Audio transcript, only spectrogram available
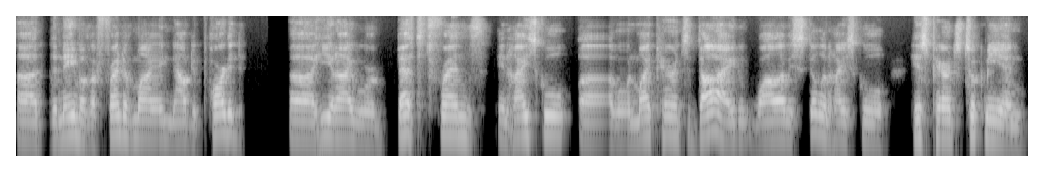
uh, the name of a friend of mine now departed. Uh, he and I were best friends in high school. Uh, when my parents died while I was still in high school, his parents took me in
